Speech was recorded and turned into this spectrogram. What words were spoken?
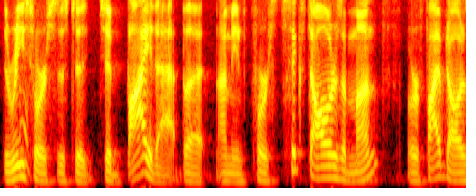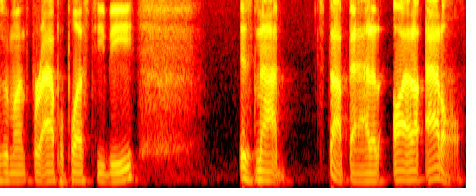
the resources to, to buy that. But I mean, for $6 a month, or five dollars a month for Apple Plus TV is not it's not bad at, at all.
